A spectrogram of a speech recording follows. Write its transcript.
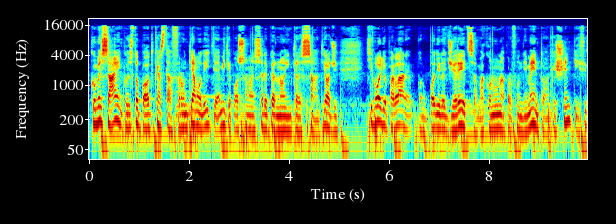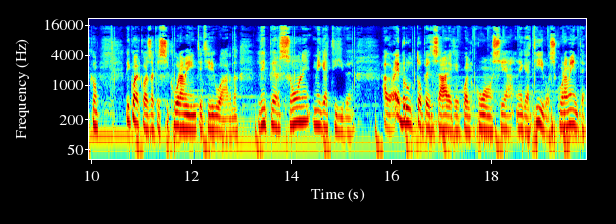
Come sai, in questo podcast affrontiamo dei temi che possono essere per noi interessanti. Oggi ti voglio parlare con un po' di leggerezza, ma con un approfondimento anche scientifico, di qualcosa che sicuramente ti riguarda, le persone negative. Allora, è brutto pensare che qualcuno sia negativo, sicuramente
